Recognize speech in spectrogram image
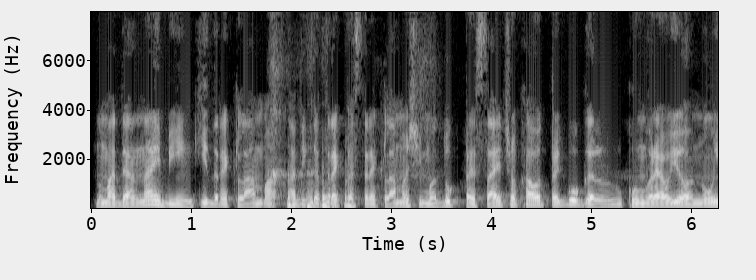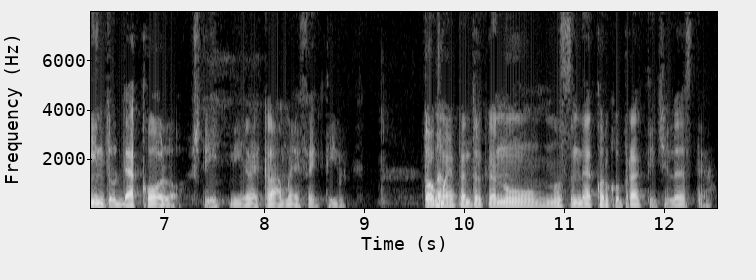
numai de-al naibii închid reclama, adică trec peste reclamă și mă duc pe site și o caut pe Google cum vreau eu, nu intru de acolo, știi, din reclamă efectiv. Tocmai da. pentru că nu, nu sunt de acord cu practicile astea.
